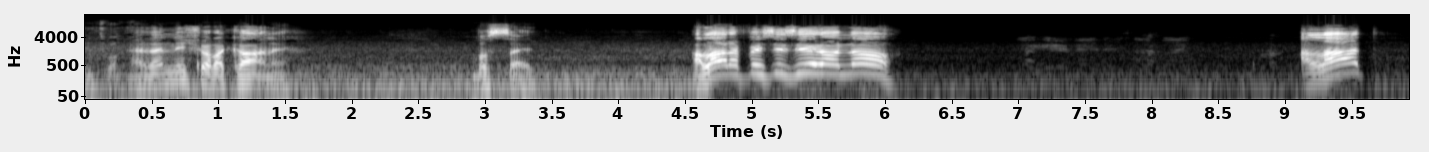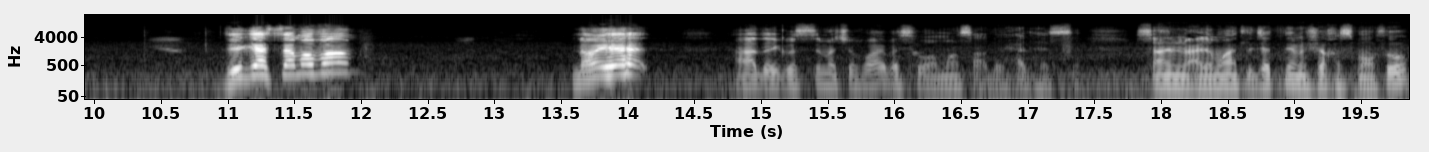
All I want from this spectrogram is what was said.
نتوكل هذني شركائنا بالصيد A lot of fishes here or no? A lot? Do you get some of them? No yet? هذا يقول سمك هواي بس هو ما صعد لحد هسه ثاني المعلومات اللي جتني من شخص موثوق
